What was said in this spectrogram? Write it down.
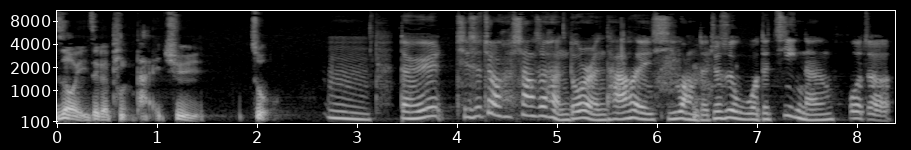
Zoe 这个品牌去做。嗯，等于其实就像是很多人他会希望的，就是我的技能或者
